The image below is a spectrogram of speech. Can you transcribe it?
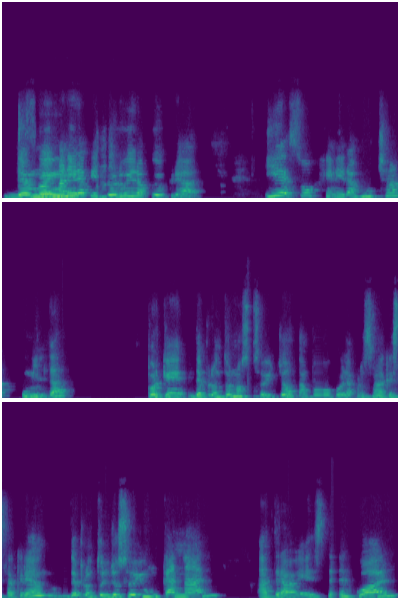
de, no hay manera que yo lo hubiera podido crear. Y eso genera mucha humildad, porque de pronto no soy yo tampoco la persona que está creando, de pronto yo soy un canal a través del cual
